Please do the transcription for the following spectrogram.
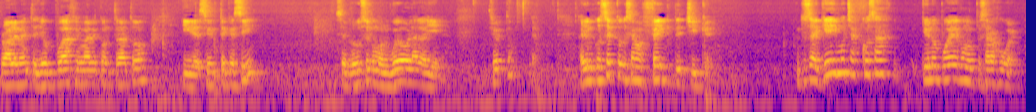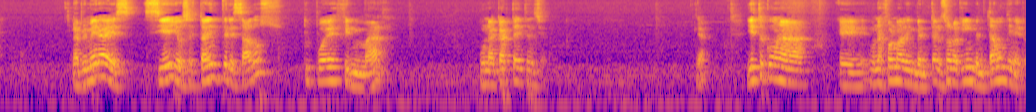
probablemente yo pueda firmar el contrato y decirte que sí, se produce como el huevo o la gallina, ¿cierto? Hay un concepto que se llama fake the chicken. Entonces aquí hay muchas cosas que uno puede como empezar a jugar. La primera es, si ellos están interesados, tú puedes firmar una carta de intención. ¿Ya? Y esto es como una, eh, una forma de inventar, nosotros aquí inventamos dinero.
